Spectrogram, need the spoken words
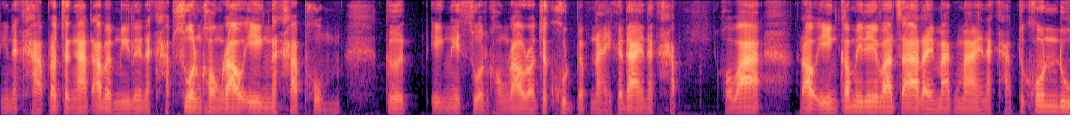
นี่นะครับเราจะงัดเอาแบบนี้เลยนะครับ ส่วนของเราเองนะครับ ผมเกิดเองในส่วนของเราเราจะขุดแบบไหนก็ได้นะครับ เพราะว่าเราเองก็ไม่ได้ว่าจะอะไรมากมายนะครับ ทุกคนดู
